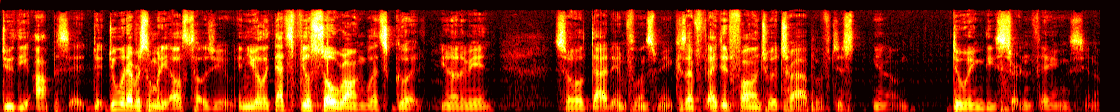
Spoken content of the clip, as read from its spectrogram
do the opposite. Do whatever somebody else tells you, and you're like, that feels so wrong. Well, that's good. You know what I mean? So that influenced me because I did fall into a trap of just you know doing these certain things. You know.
